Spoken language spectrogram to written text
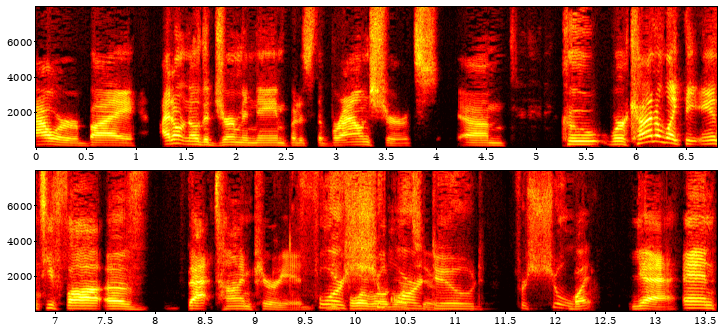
power by I don't know the German name, but it's the brown shirts, um, who were kind of like the Antifa of that time period For before sure, World War II. dude. For sure. What? Yeah, and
